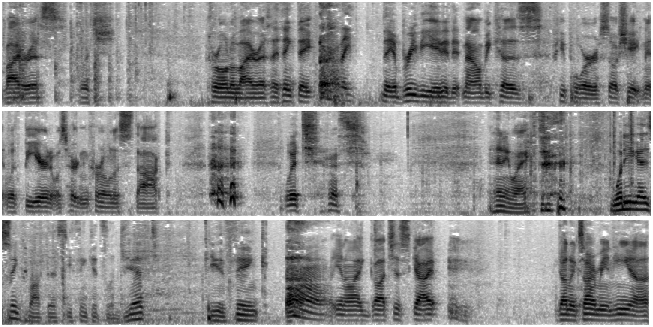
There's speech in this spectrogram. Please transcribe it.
virus, which coronavirus. I think they they they abbreviated it now because people were associating it with beer and it was hurting Corona stock. which anyway, what do you guys think about this? You think it's legit? Do you think you know I got this guy Gun Army and he uh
